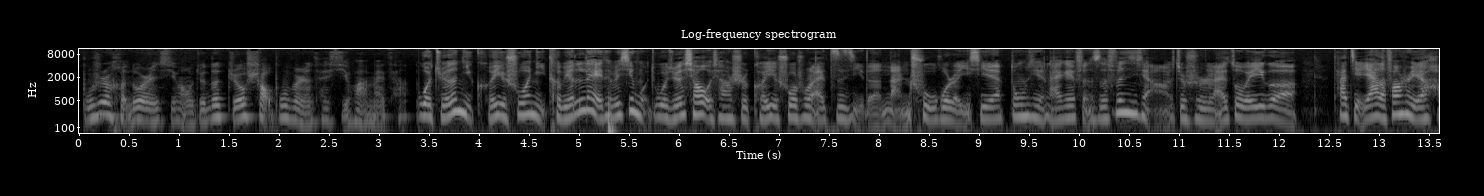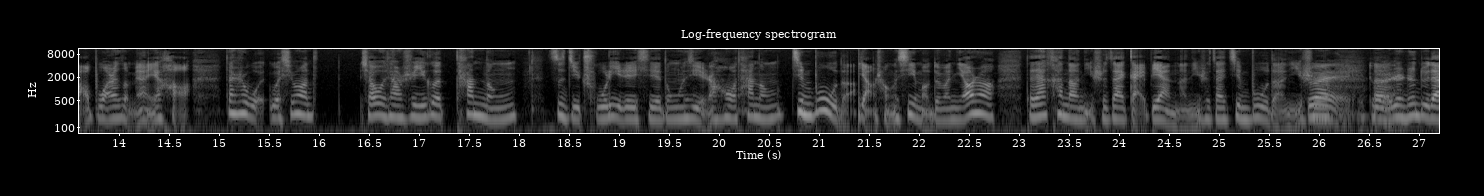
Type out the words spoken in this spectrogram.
不是很多人喜欢，我觉得只有少部分人才喜欢卖惨。我觉得你可以说你特别累、特别辛苦。我觉得小偶像是可以说出来自己的难处或者一些东西来给粉丝分享，就是来作为一个他解压的方式也好，不管是怎么样也好。但是我我希望。小偶像是一个他能自己处理这些东西，然后他能进步的养成系嘛，对吗？你要让大家看到你是在改变的，你是在进步的，你是呃认真对待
